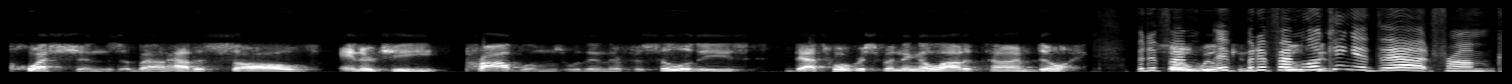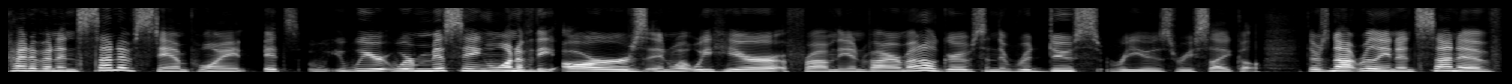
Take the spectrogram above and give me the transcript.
questions about how to solve energy problems within their facilities. That's what we're spending a lot of time doing. But if so I'm we'll if, but if we'll I'm looking con- at that from kind of an incentive standpoint, it's we're we're missing one of the R's in what we hear from the environmental groups in the reduce, reuse, recycle. There's not really an incentive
